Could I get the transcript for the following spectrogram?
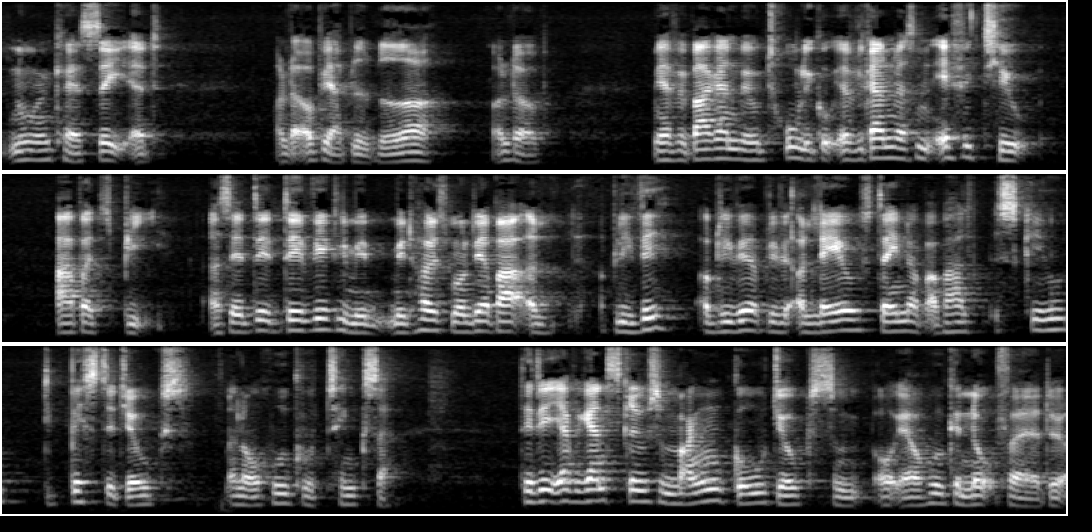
nogle gange kan jeg se, at hold da op, jeg er blevet bedre. Hold da op. Men jeg vil bare gerne være utrolig god. Jeg vil gerne være sådan en effektiv arbejdsbi. Altså det, det er virkelig mit, mit højeste mål, det er bare at, at blive ved, og blive ved, og blive ved, og lave stand-up, og bare skrive de bedste jokes, man overhovedet kunne tænke sig. Det er det, jeg vil gerne skrive så mange gode jokes, som jeg overhovedet kan nå, før jeg dør.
